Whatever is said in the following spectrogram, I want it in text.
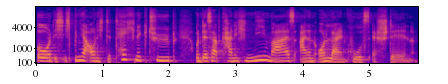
und ich, ich bin ja auch nicht der Techniktyp und deshalb kann ich niemals einen Online-Kurs erstellen.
